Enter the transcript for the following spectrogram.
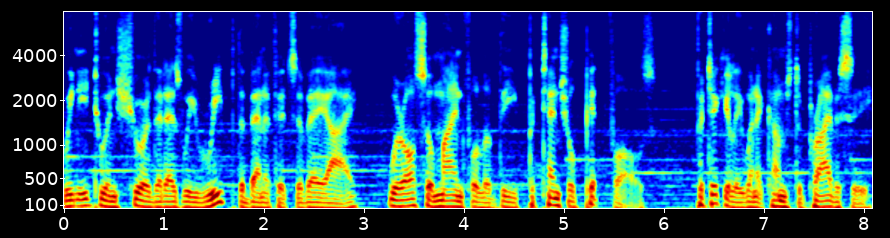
We need to ensure that as we reap the benefits of AI, we're also mindful of the potential pitfalls, particularly when it comes to privacy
